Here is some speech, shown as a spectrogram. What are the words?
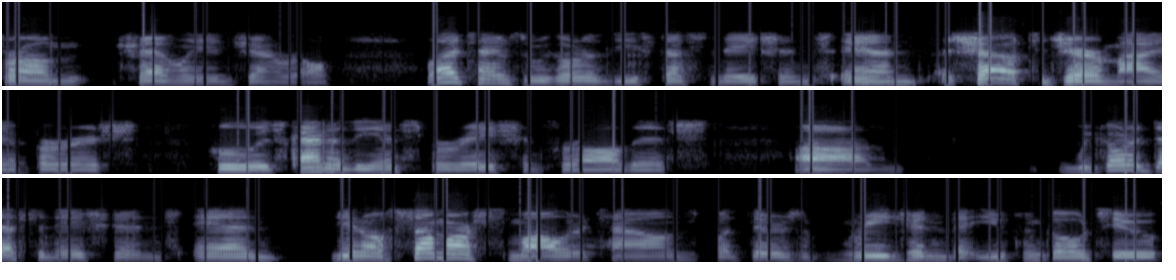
from traveling in general. A lot of times we go to these destinations, and a shout out to Jeremiah Burrish, who is kind of the inspiration for all this. Um, we go to destinations, and you know, some are smaller towns, but there's a region that you can go to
